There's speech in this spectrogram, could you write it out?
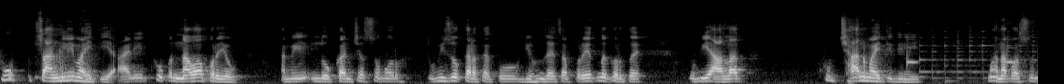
खूप चांगली माहिती आणि खूप नवा प्रयोग आम्ही लोकांच्या समोर तुम्ही जो करताय तो घेऊन जायचा प्रयत्न करतो आहे तुम्ही आलात खूप छान माहिती दिली. मनापासून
